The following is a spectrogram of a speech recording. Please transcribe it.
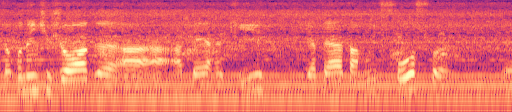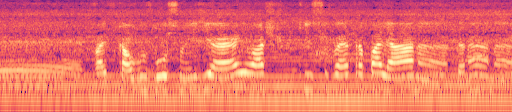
Então quando a gente joga a, a terra aqui, e a terra está muito fofa, vai ficar alguns bolsões de ar e eu acho que isso vai atrapalhar na, até na, na,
